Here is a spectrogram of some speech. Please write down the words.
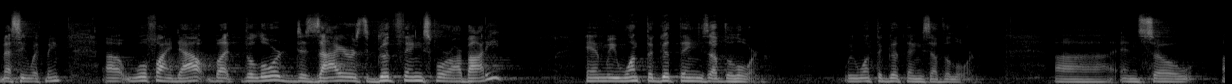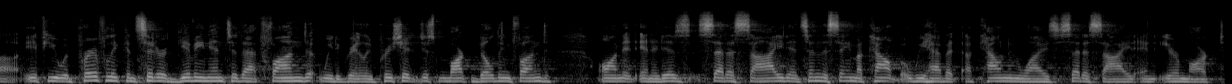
messing with me. Uh, we'll find out. But the Lord desires good things for our body, and we want the good things of the Lord. We want the good things of the Lord. Uh, and so, uh, if you would prayerfully consider giving into that fund, we'd greatly appreciate it. Just mark building fund on it, and it is set aside. It's in the same account, but we have it accounting wise set aside and earmarked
